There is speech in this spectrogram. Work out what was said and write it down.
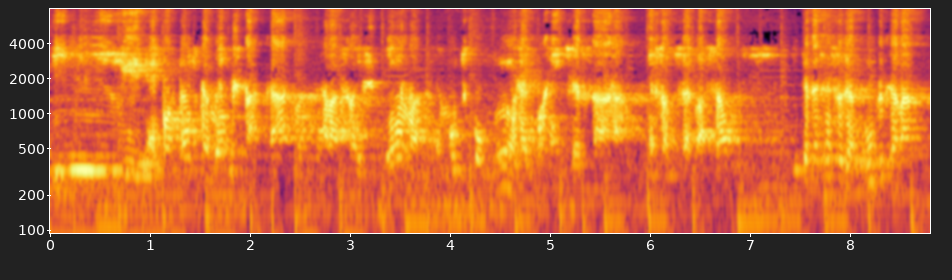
E é importante também destacar, em relação a esse tema, é muito comum, é recorrente essa, essa observação, que a defensoria pública ela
